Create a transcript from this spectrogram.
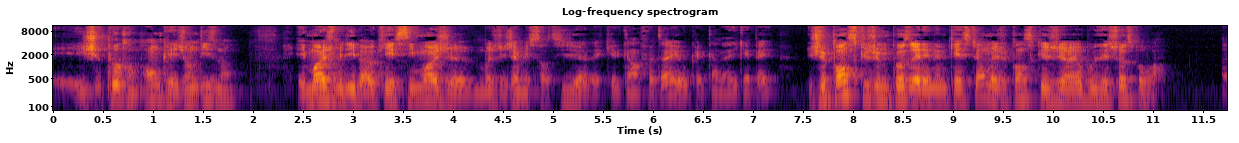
Et je peux comprendre que les gens disent non. Et moi je me dis bah ok si moi je moi jamais sorti avec quelqu'un en fauteuil ou quelqu'un handicapé, je pense que je me poserai les mêmes questions, mais je pense que j'irai au bout des choses pour voir. Euh,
